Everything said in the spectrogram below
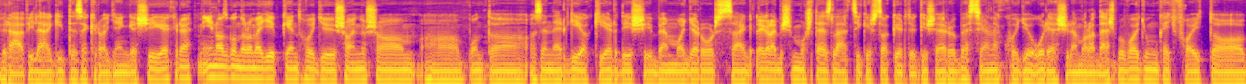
rávilágít ezekre a gyengeségekre. Én azt gondolom egyébként, hogy sajnos a, a pont a, az energia kérdésében Magyarország, legalábbis most ez látszik, és szakértők is erről beszélnek, hogy óriási lemaradásban vagyunk, egyfajta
